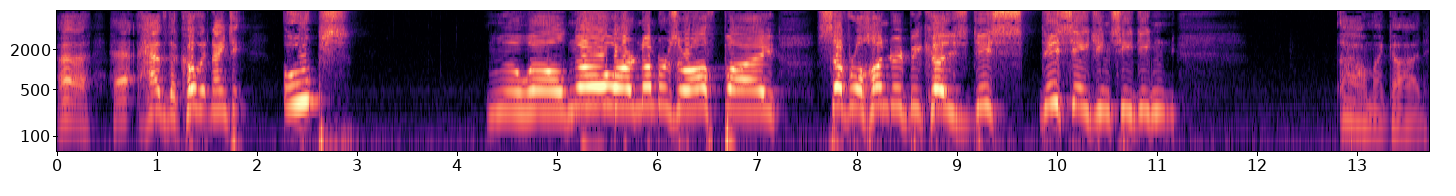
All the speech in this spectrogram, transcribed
uh, have the COVID nineteen. Oops. Oh, well, no, our numbers are off by several hundred because this this agency didn't. Oh my God.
